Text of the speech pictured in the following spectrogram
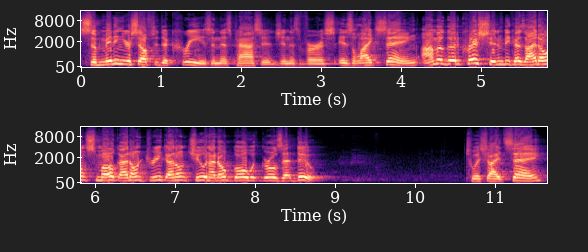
Submitting yourself to decrees in this passage, in this verse, is like saying, I'm a good Christian because I don't smoke, I don't drink, I don't chew, and I don't go with girls that do. To which I'd say,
